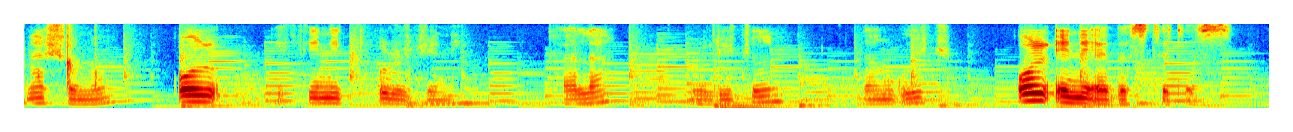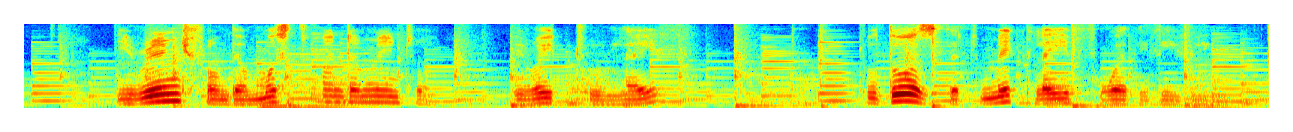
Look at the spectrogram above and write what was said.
national, or ethnic origin, color, religion, language, or any other status. They range from the most fundamental, the right to life, to those that make life worth living,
